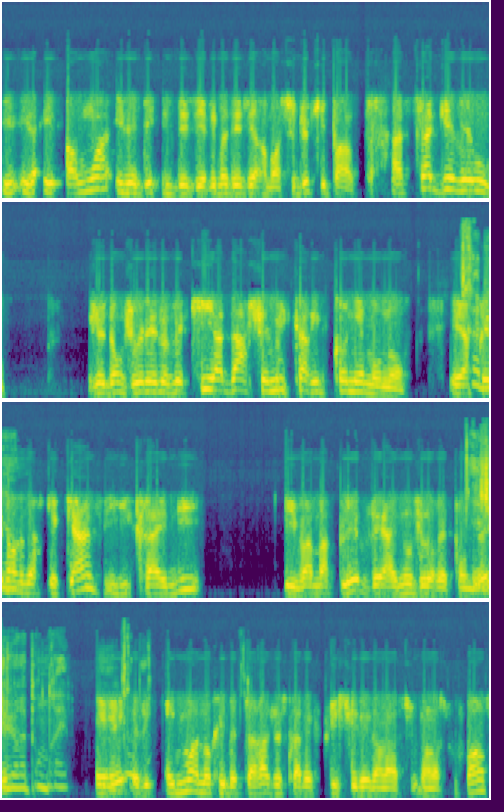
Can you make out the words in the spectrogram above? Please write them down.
Il, En moi, il, est, dé- il désire, il me désire à moi, c'est Dieu qui parle. À Sageveu, je, donc je vais l'élever, qui a car il connaît mon nom. Et Très après, bien. dans le verset 15, il dit Kraïni, il va m'appeler, vers nous, je le Et je répondrai. lui répondrai. Et, et moi, Nochi Betsara, je serai avec lui s'il est dans la, dans la souffrance.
